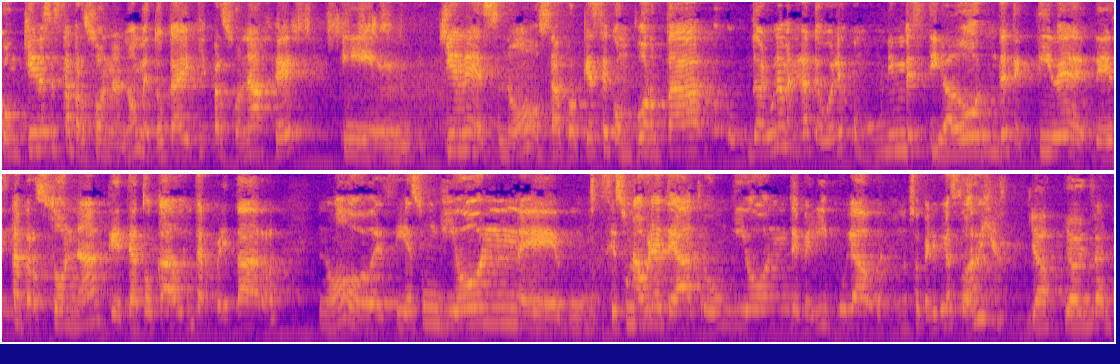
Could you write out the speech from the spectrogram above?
con quién es esta persona, ¿no? Me toca X personaje y quién es, ¿no? O sea, por qué se comporta, de alguna manera te vuelves como un investigador, un detective de, esta persona que te ha tocado interpretar, ¿no? Si es un guion, eh, si es una obra de teatro, un guion de película, bueno, no he hecho películas todavía, ya, ya vendrán,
